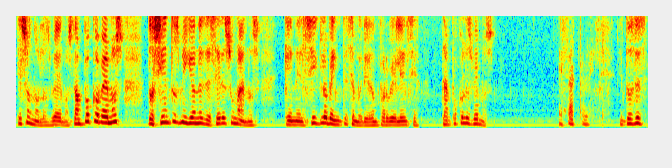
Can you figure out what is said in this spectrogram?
Eso no los vemos. Tampoco vemos 200 millones de seres humanos que en el siglo XX se murieron por violencia. Tampoco los vemos. Exactamente. Entonces,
